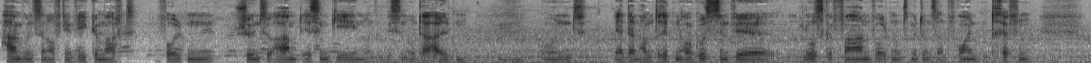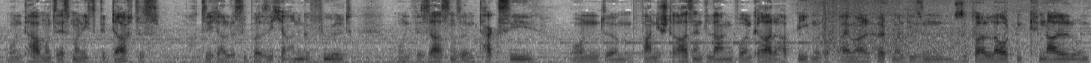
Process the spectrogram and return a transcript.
haben wir uns dann auf den Weg gemacht wollten schön zu Abendessen gehen und ein bisschen unterhalten. Mhm. Und ja, dann am 3. August sind wir losgefahren, wollten uns mit unseren Freunden treffen und haben uns erstmal nichts gedacht. Es hat sich alles super sicher angefühlt und wir saßen so im Taxi und ähm, fahren die Straße entlang, wollen gerade abbiegen und auf einmal hört man diesen super lauten Knall und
